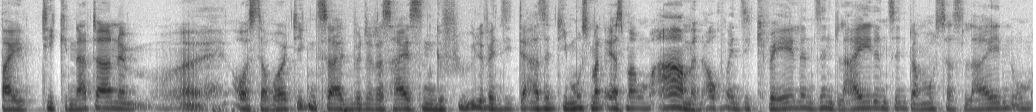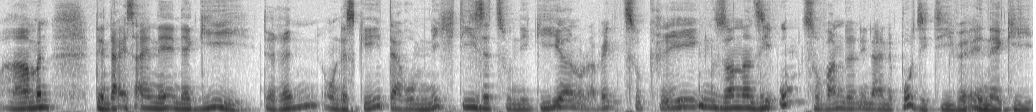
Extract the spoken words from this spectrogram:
Bei Thich Nhat aus der heutigen Zeit würde das heißen, Gefühle, wenn sie da sind, die muss man erstmal umarmen. Auch wenn sie quälen sind, leiden sind, man muss das Leiden umarmen. Denn da ist eine Energie, drin und es geht darum, nicht diese zu negieren oder wegzukriegen, sondern sie umzuwandeln in eine positive Energie.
